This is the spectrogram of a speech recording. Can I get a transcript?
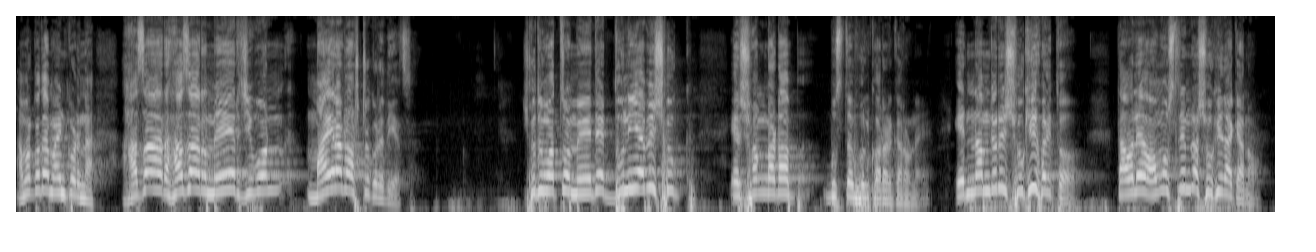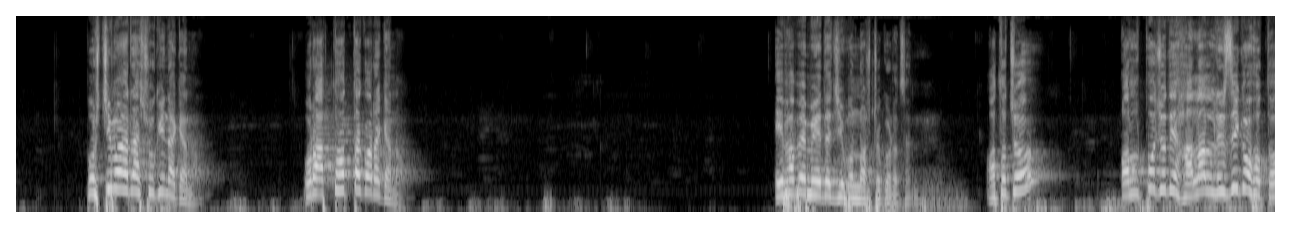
আমার কথা মাইন্ড করে না, হাজার হাজার মেয়ের জীবন মায়েরা নষ্ট করে দিয়েছে। শুধুমাত্র মেয়েদের দুনিয়াবি সুখ, এর সংজ্ঞাটা বুঝতে ভুল করার কারণে। এর নাম যদি সুখী হইতো, তাহলে অমুসলিমরা সুখী না কেন? পশ্চিমারা সুখী না কেন? ওরা আত্মহত্যা করে কেন? এভাবে মেয়েদের জীবন নষ্ট করেছেন। অথচ অল্প যদি হালাল রিজিকও হতো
